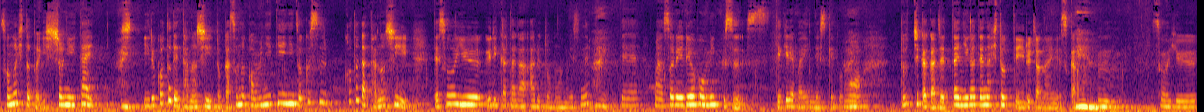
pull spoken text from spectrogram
その人と一緒にいたい、はい、いることで楽しいとかそのコミュニティに属することが楽しいでそういう売り方があると思うんですね。はい、でまあ、それ両方ミックスできればいいんですけども、はい、どっちかが絶対苦手な人っているじゃないですか。うん、うん。そういう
